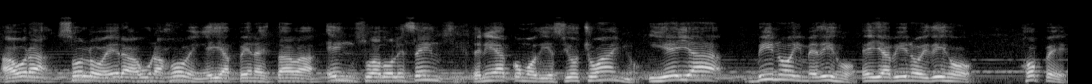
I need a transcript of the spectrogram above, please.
ahora solo era una joven, ella apenas estaba en su adolescencia, tenía como 18 años. Y ella vino y me dijo, ella vino y dijo, Jope,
